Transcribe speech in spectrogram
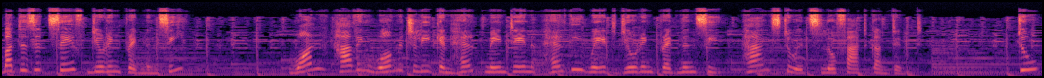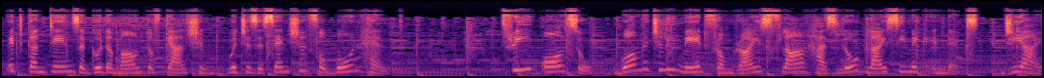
But is it safe during pregnancy? 1. Having vermicelli can help maintain healthy weight during pregnancy thanks to its low fat content. 2. It contains a good amount of calcium, which is essential for bone health. 3. Also, vermicelli made from rice flour has low glycemic index, GI,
